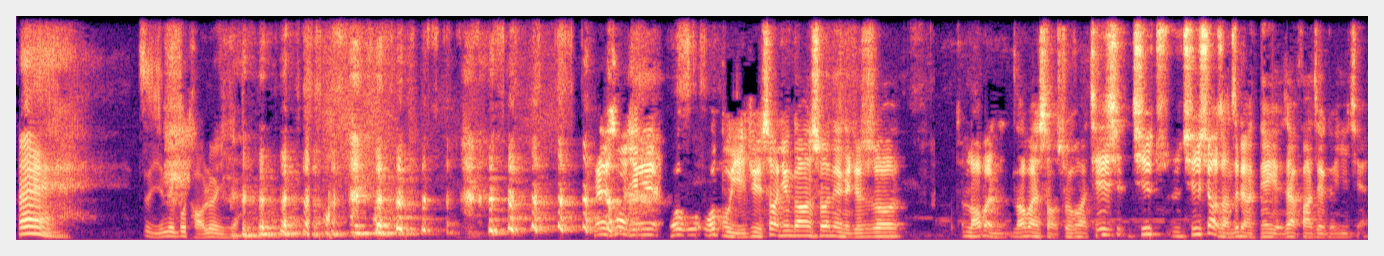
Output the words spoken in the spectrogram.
哎，自己内部讨论一下。还 有少军，我我我补一句，少军刚刚说那个，就是说，老板老板少说话。其实其实其实校长这两天也在发这个意见，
